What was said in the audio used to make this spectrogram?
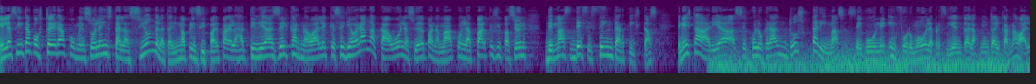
En la cinta costera comenzó la instalación de la tarima principal para las actividades del carnaval que se llevarán a cabo en la ciudad de Panamá con la participación de más de 60 artistas. En esta área se colocarán dos tarimas, según informó la presidenta de la Junta del Carnaval.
